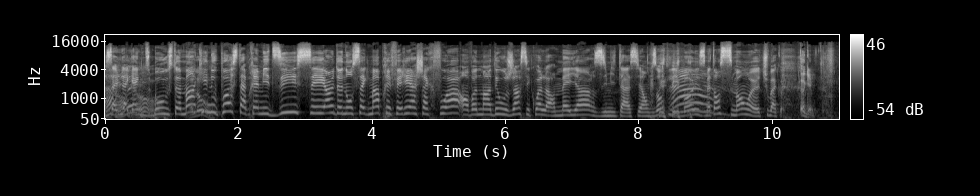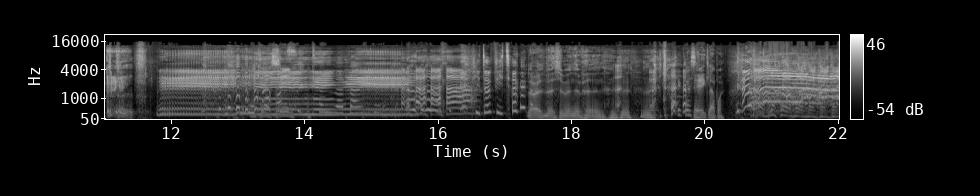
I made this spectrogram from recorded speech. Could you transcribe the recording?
Salut la gang Oh. du Boost. Manquez-nous pas cet après-midi. C'est un de nos segments préférés à chaque fois. On va demander aux gens c'est quoi leurs meilleures imitations. Vous autres, les boys, mettons Simon euh, Chewbacca. OK. Peter, Peter. C'est quoi ça? Éric Lapointe.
